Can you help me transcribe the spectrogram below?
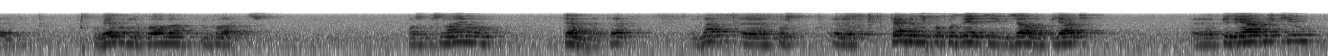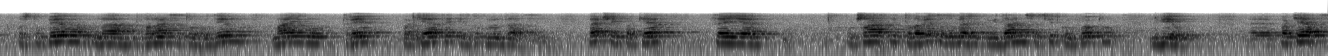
е, Левов Микола Миколаївич. Отже, починаємо тендер. Так? У нас е, тендерні пропозиції взяло 5 е, підрядників, поступило на 12 годину, маємо три пакети із документації. Перший пакет це є учасник товариства з обмеженою відповідальністю світ комфорту Львів. Е, Пакет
